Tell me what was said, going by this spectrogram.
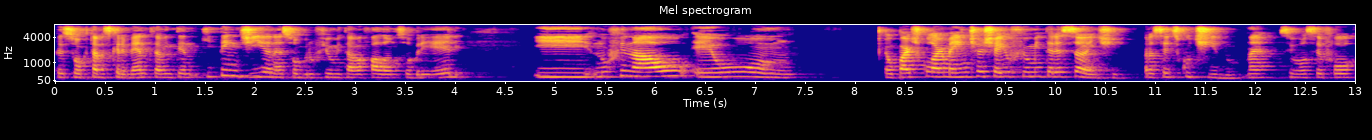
pessoa que estava escrevendo, que, tava que entendia, né, sobre o filme, estava falando sobre ele. E no final eu eu particularmente achei o filme interessante para ser discutido, né? Se você for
